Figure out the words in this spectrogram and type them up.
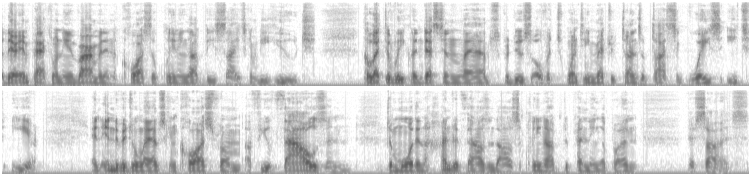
but their impact on the environment and the cost of cleaning up these sites can be huge. Collectively, clandestine labs produce over 20 metric tons of toxic waste each year, and individual labs can cost from a few thousand to more than $100,000 to clean up, depending upon their size.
